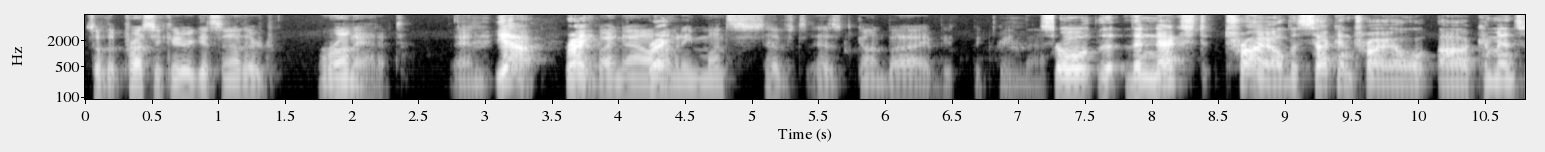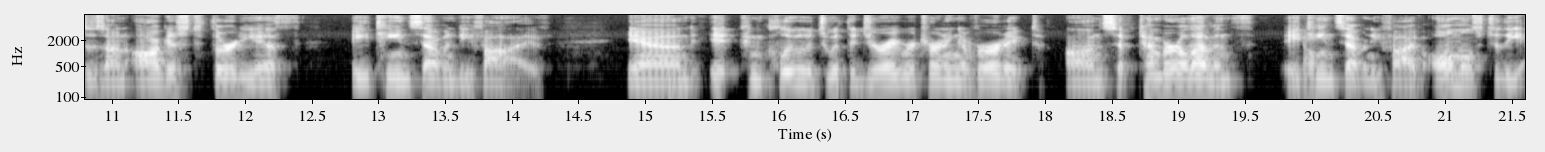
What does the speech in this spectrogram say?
So the prosecutor gets another run at it, and yeah right by now, right. how many months have has gone by between that? So the, the next trial, the second trial, uh, commences on August 30th, 1875. And it concludes with the jury returning a verdict on September 11th, 1875, almost to the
